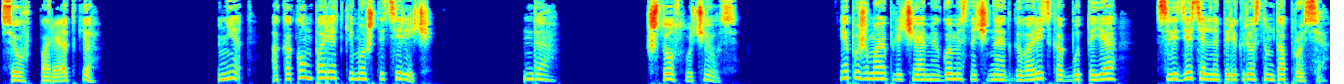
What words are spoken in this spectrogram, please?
«Все в порядке?» «Нет. О каком порядке может идти речь?» «Да». «Что случилось?» Я пожимаю плечами. Гомес начинает говорить, как будто я свидетель на перекрестном допросе.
